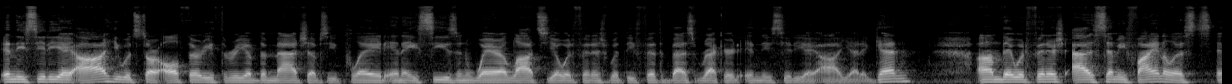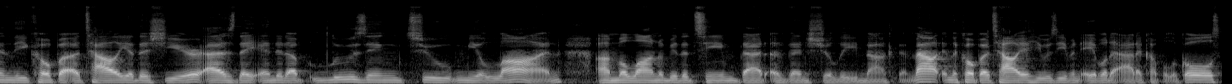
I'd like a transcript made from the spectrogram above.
In the Serie A, he would start all 33 of the matchups he played in a season where Lazio would finish with the fifth best record in the Serie A yet again. Um, they would finish as semifinalists in the Coppa Italia this year as they ended up losing to Milan. Um, Milan would be the team that eventually knocked them out. In the Coppa Italia, he was even able to add a couple of goals.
